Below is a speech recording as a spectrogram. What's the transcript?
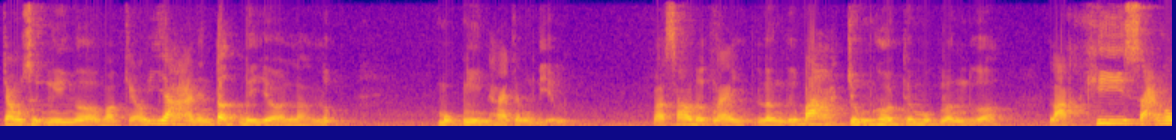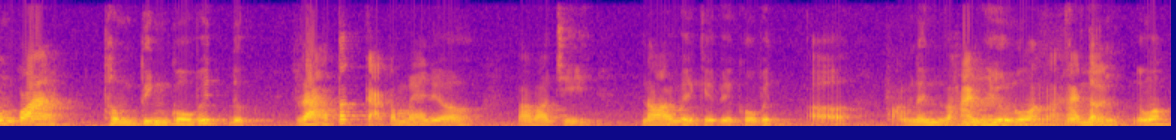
Trong sự nghi ngờ và kéo dài đến tận bây giờ là lúc 1.200 điểm. Và sau đợt này lần thứ ba trùng hợp thêm một lần nữa là khi sáng hôm qua thông tin covid được ra tất cả các media và báo chí nói về cái việc covid ở quảng ninh và hải Ừ, dương đúng không ạ? Là hai tỉnh đúng không?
